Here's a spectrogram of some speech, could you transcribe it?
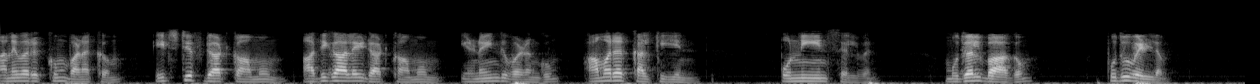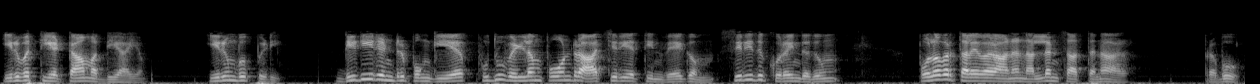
அனைவருக்கும் வணக்கம். இட்ஸ்டிஃப் டாட் காமும் அதிகாலை டாட் காமும் இணைந்து வழங்கும் அமரர் கல்கியின் பொன்னியின் செல்வன். முதல் பாகம் புதுவெள்ளம் இருபத்தி எட்டாம் அத்தியாயம். இரும்பு பிடி. திடீரென்று பொங்கிய புது வெள்ளம் போன்ற ஆச்சரியத்தின் வேகம் சிறிது குறைந்ததும் புலவர் தலைவரான நல்லன் சாத்தனார் பிரபு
